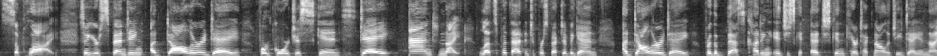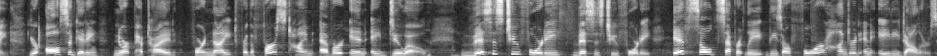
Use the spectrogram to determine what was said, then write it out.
supply. So you're spending a dollar a day for gorgeous skin day and night. Let's put that into perspective again. A dollar a day for the best cutting edge, skin, edge skincare technology day and night. You're also getting Neuropeptide for night for the first time ever in a duo. This is 240, this is 240. If sold separately, these are $480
